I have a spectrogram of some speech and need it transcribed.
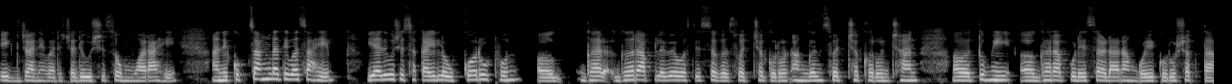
एक जानेवारीच्या दिवशी सोमवार आहे आणि खूप चांगला दिवस आहे. या दिवशी सकाळी लवकर उठून घर घर आपलं व्यवस्थित सगळं स्वच्छ करून अंगण स्वच्छ करून छान तुम्ही घरापुढे सडा रांगोळी करू शकता.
